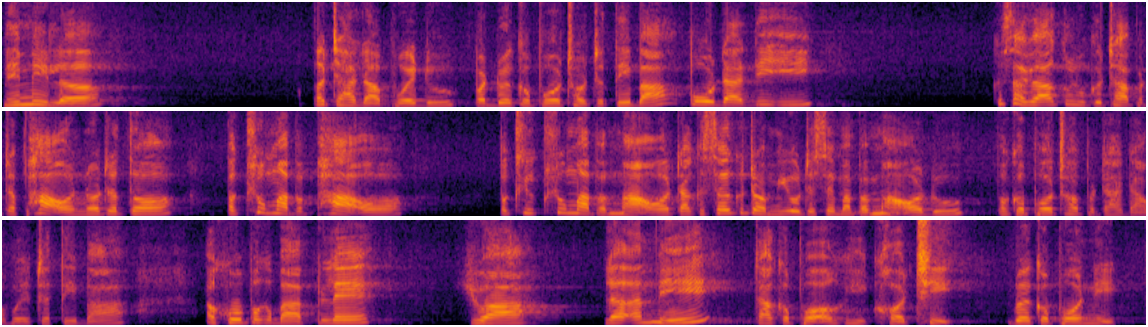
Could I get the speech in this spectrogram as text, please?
မိမိလပထတာပွဲတူပတွေကပေါ်ထော်တသေးပါပိုဒါတီဤ ကစားရကလူကထာပတဖအောနောတတော်ပကလုမပဖအောပကလုကလုမပမအောတကစကတော်မီအိုတစမပမအောဒူပကဘောထောပဒါတာဝဲတတိပါအခုပကပါပလဲယွာလာအမေတကဘောအခီခေါ်တိလွယ်ကဘောနေပ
